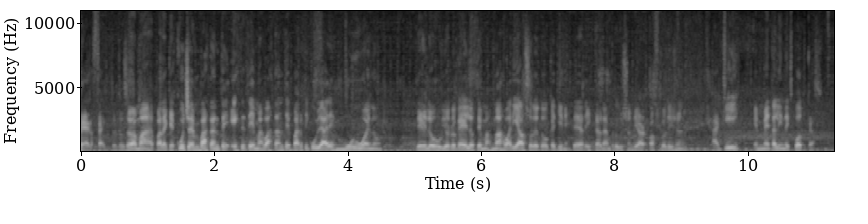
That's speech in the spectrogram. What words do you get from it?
Perfecto, entonces vamos para que escuchen bastante este tema, es bastante particular, es muy bueno. De los, yo creo que de los temas más variados, sobre todo que tiene este, esta gran producción de Art of Collision, aquí en Metal Index Podcast.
